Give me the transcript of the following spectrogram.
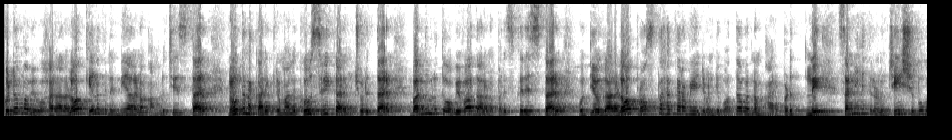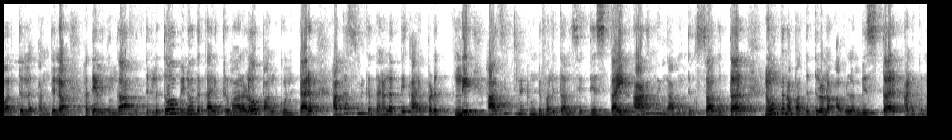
కుటుంబ వ్యవహారాలలో కీలక నిర్ణయాలను అమలు చేస్తారు. నూతన కార్యక్రమాలకు శ్రీకారం చుడతారు. బంధువులతో వివాదాలను పరిష్కరిస్తారు. ఉద్యోగాలలో ప్రోత్సాహకరమైనటువంటి వాతావరణం ఏర్పడుతుంది. సన్నిహితుల నుంచి శుభవార్తలు అందిన అదేవిధంగా మిత్రులతో వినోద కార్యక్రమాలలో పాల్గొంటారు. ఆకస్మిక ధనలబ్ధి ఏర్పడుతుంది. ఆశించినటువంటి ఫలితాలు సిద్ధిస్తాయి. ఆనందంగా ముందుకు సాగుతారు. నూతన పద్ధతులను అవలంబిస్తారు. అనుకున్న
